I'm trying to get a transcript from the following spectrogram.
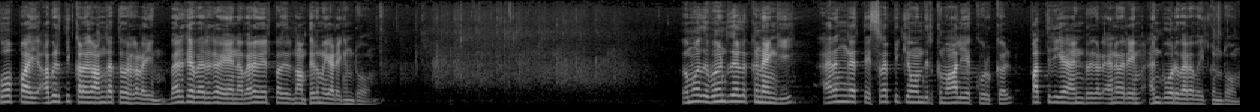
கோப்பாய் அபிவிருத்தி கழக அங்கத்தவர்களையும் வருக வருக என வரவேற்பதில் நாம் பெருமை அடைகின்றோம். எமது வேண்டுதலுக்கு நங்கி அரங்கத்தை சிறப்பிக்க வந்திருக்கும் ஆலய குருக்கள் பத்திரிகை அன்பர்கள் அனைவரையும் அன்போடு வரவேற்கின்றோம்.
